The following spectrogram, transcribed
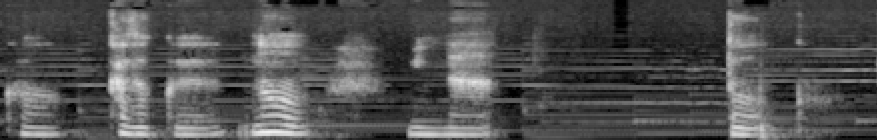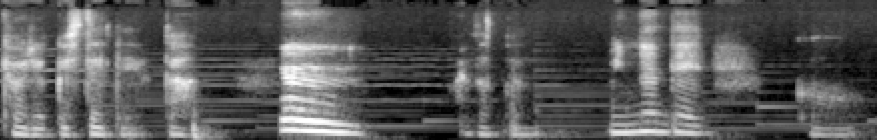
こう家族のみんなと協力してというかうん。家族みんなでこう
